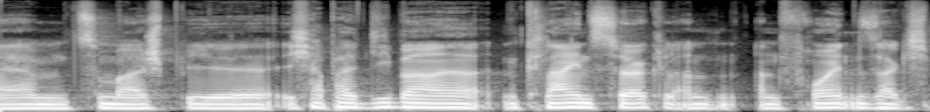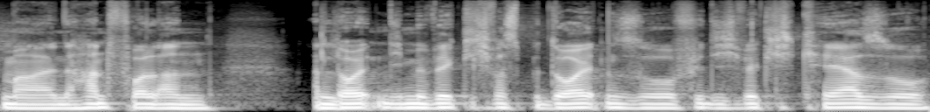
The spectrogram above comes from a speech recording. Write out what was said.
ähm, zum Beispiel, ich habe halt lieber einen kleinen Circle an, an Freunden, sag ich mal, eine Handvoll an, an Leuten, die mir wirklich was bedeuten, so, für die ich wirklich care, so.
